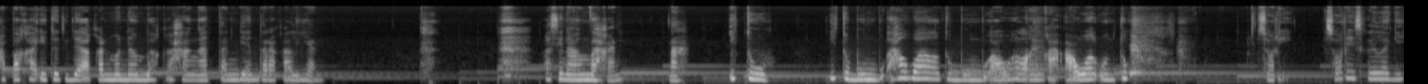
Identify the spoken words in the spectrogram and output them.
apakah itu tidak akan menambah kehangatan di antara kalian? Pasti nambah kan? Nah, itu. Itu bumbu awal tuh bumbu awal langkah awal untuk sorry sorry sekali lagi.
